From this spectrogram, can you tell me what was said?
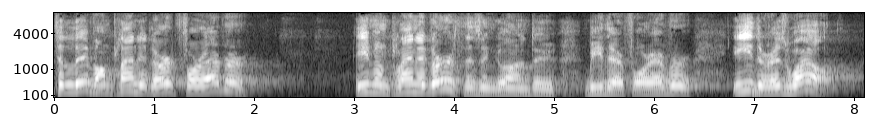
to live on planet Earth forever. Even planet Earth isn't going to be there forever either, as well.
